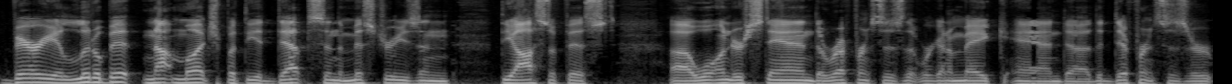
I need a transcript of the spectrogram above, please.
vary a little bit, not much, but the adepts and the mysteries and theosophists uh, will understand the references that we're going to make, and uh, the differences are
